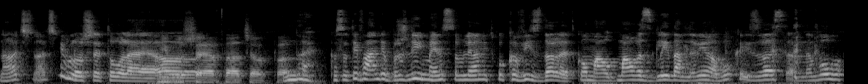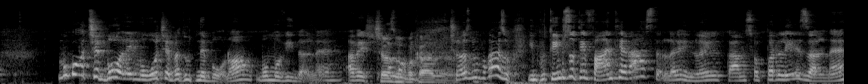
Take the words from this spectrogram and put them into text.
noč, noč ni bilo še tole. Ni bilo še artača. Pa... Ne, ko so ti fandi prišli, meni so bili oni tako, kot vi zdaj, tako malo mal vas gledam, ne vem, bo kaj izvesti, ne bo. Mogoče bo, le, mogoče pa tudi ne bo, no? bomo videli. Veš, čas bo pokazal. Čas bo pokazal. In potem so ti fanti rastli in le, kam so prlezali. Ne?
